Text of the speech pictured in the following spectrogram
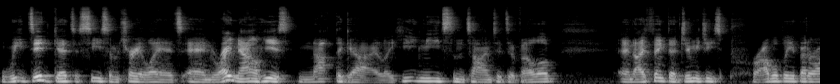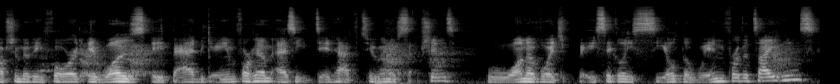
we did get to see some Trey Lance, and right now he is not the guy. Like he needs some time to develop. And I think that Jimmy G's probably a better option moving forward. It was a bad game for him as he did have two interceptions, one of which basically sealed the win for the Titans.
